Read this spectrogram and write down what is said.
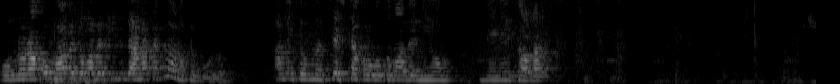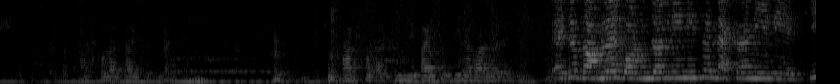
অন্যরকম ভাবে তোমাদের কিছু জানা থাকলে আমাকে বলো। আমি তোমার চেষ্টা করব তোমাদের নিয়ম মেনে চলার। আটকলায় পাইছো কিনা? চিংড়ি? আটকলায় চিংড়ি পাইছো কিনা বাজারে? এই যে গামলায় গরম জল নিয়ে নিয়েছি আর ন্যাকড়া নিয়ে নিয়েছি।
